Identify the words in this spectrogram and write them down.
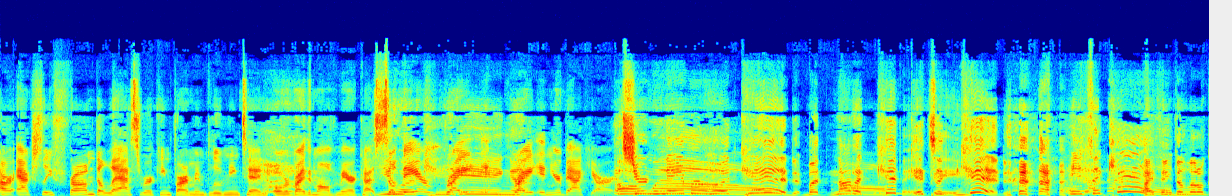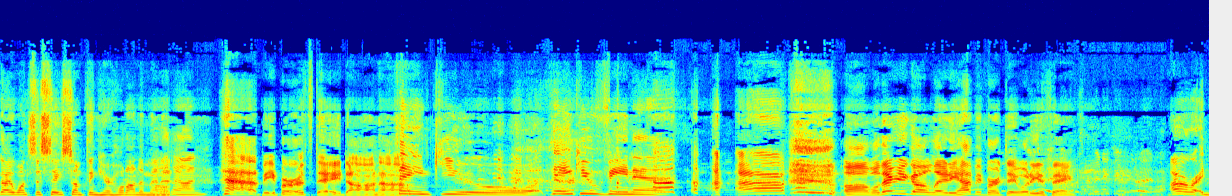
are actually from the last working farm in Bloomington over by the Mall of America. So You they are are right in, kidding. right in your backyard. It's Oh, your wow. neighborhood kid, but not Oh, a kid. It's a baby. kid. It's a kid. I think the little guy wants to say something here. Hold on a minute. Hold on. Happy birthday, Donna. Thank you. Thank you, Venus. Oh, well, there you go, lady. Happy birthday. What do you think? All right,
